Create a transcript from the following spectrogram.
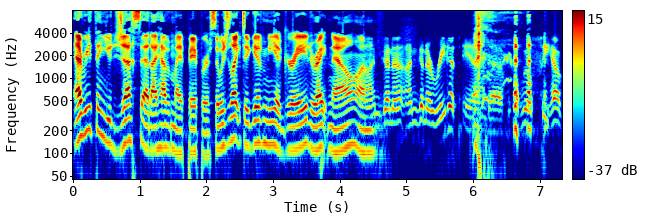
everything you just said, I have in my paper. So, would you like to give me a grade right now? On I'm gonna I'm gonna read it, and uh, we'll see how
